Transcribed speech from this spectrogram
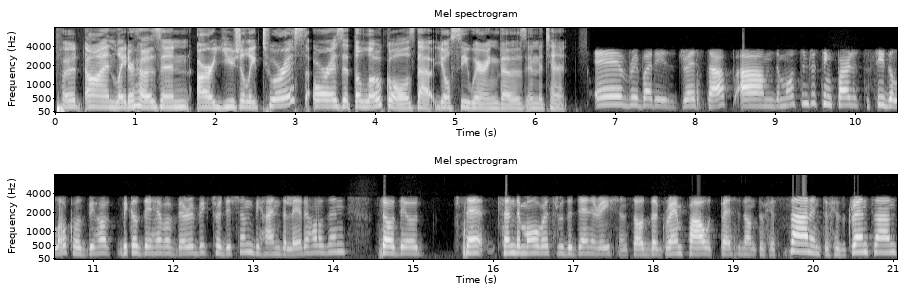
put on Lederhosen are usually tourists, or is it the locals that you'll see wearing those in the tent? Everybody is dressed up. Um, the most interesting part is to see the locals because, they have a very big tradition behind the Lederhosen. So they'll send, send them over through the generations. So the grandpa would pass it on to his son and to his grandson.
